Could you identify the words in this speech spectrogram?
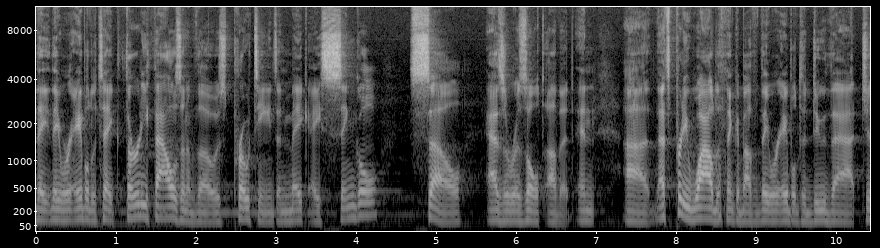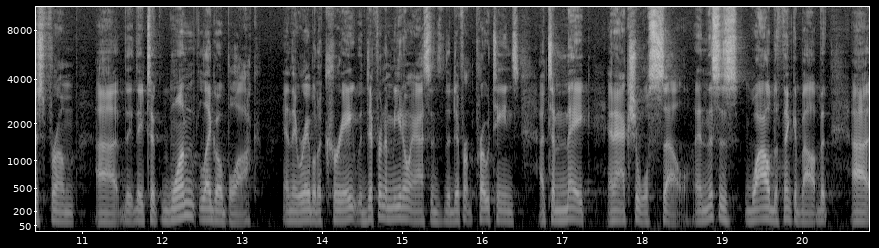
they, they were able to take 30,000 of those proteins and make a single cell as a result of it. And uh, that's pretty wild to think about that they were able to do that just from, uh, they, they took one Lego block and they were able to create with different amino acids the different proteins uh, to make an actual cell. And this is wild to think about, but uh,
